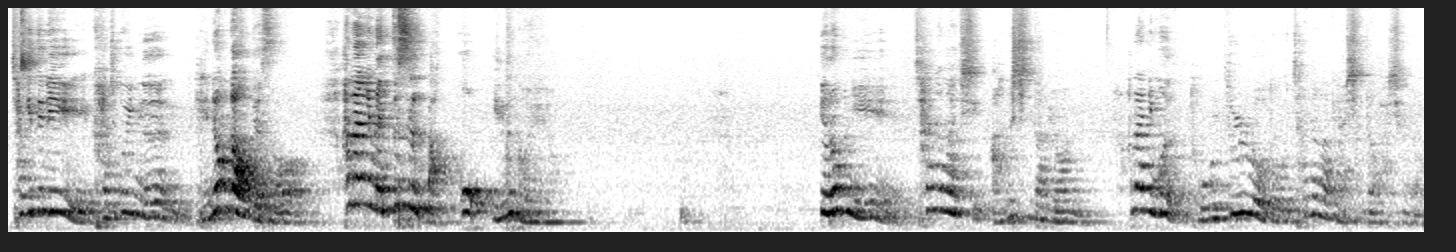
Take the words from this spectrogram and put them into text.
자기들이 가지고 있는 개념 가운데서 하나님의 뜻을 막고 있는 거예요. 여러분이 찬양하지 않으신다면 하나님은 돌들로도 찬양하게 하신다고 하셔요.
